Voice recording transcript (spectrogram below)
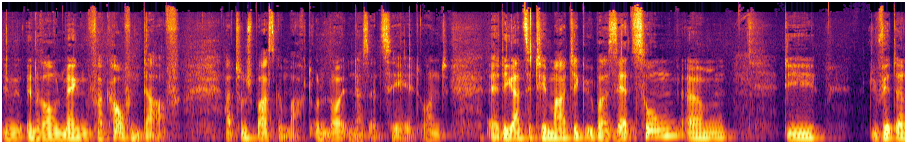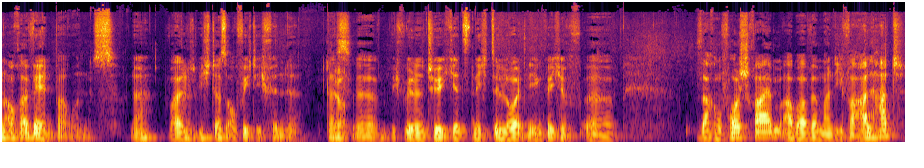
in, in rauen Mengen verkaufen darf. Hat schon Spaß gemacht und Leuten das erzählt. Und äh, die ganze Thematik Übersetzung, ähm, die, die wird dann auch erwähnt bei uns, ne? weil mhm. ich das auch wichtig finde. Das, ja. äh, ich will natürlich jetzt nicht den Leuten irgendwelche äh, Sachen vorschreiben, aber wenn man die Wahl hat,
